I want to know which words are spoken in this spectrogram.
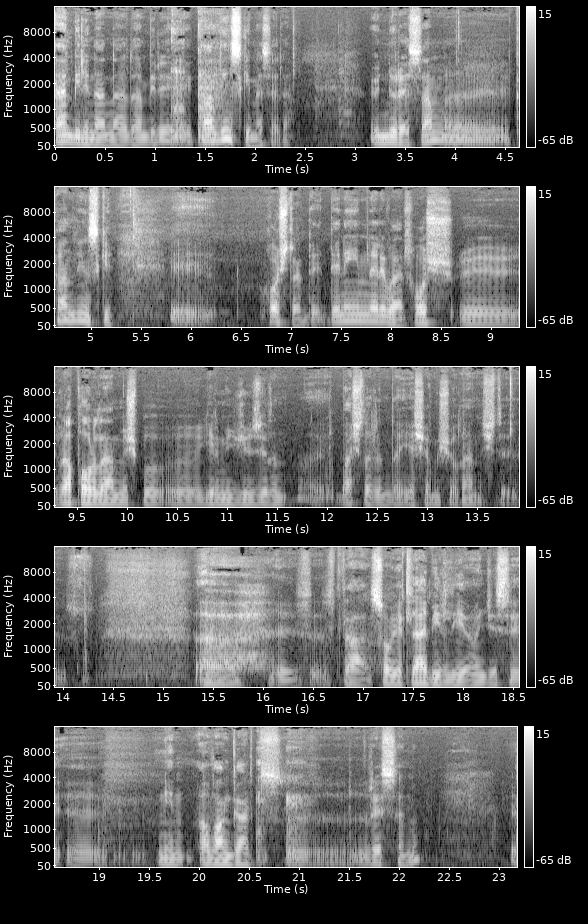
En bilinenlerden biri Kandinsky mesela ünlü ressam e, Kandinsky. E, hoş da de, deneyimleri var. Hoş e, raporlanmış bu e, 20. yüzyılın e, başlarında yaşamış olan işte e, daha Sovyetler Birliği öncesinin avantgard e, ressamı. E,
